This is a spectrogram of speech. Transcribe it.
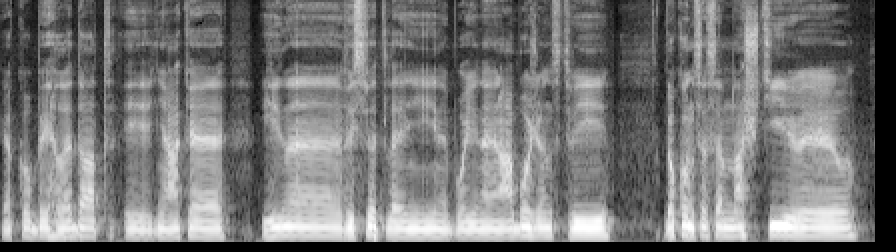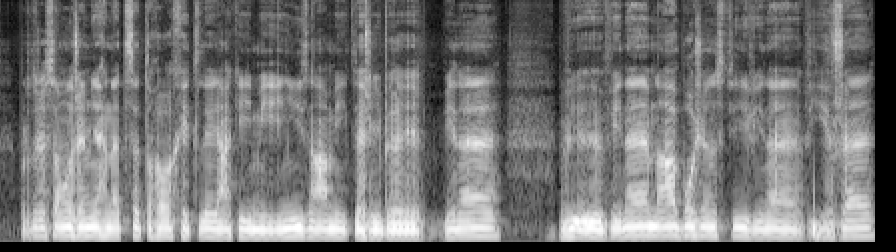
jakoby hledat i nějaké jiné vysvětlení nebo jiné náboženství. Dokonce jsem naštívil, protože samozřejmě hned se toho chytli nějaký jiní známí, kteří byli v, jiné, v, v jiném náboženství, v jiné víře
